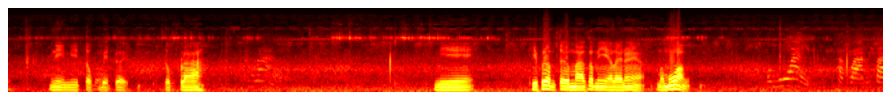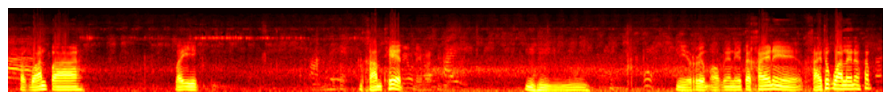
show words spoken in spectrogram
นี่ มีตกเบ็ดด้วย ตกปลา มีที่เพิ่มเติมมาก็มีอะไรนะเนี่ยมะม่วงมะม่วงผักหวานปลาผักหวานปลาอะไรอีกมะขามเทศไทยอือหือนี่เริ่มออกเนี่ยนี่ตะไคร้นี่ ขายทุกวันเลยนะครับตะ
